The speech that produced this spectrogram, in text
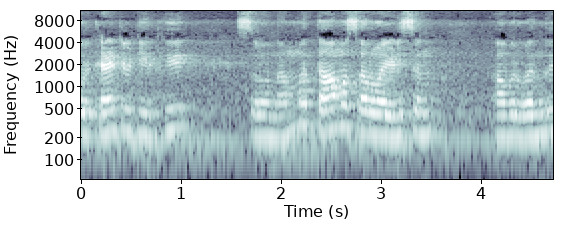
ஒரு கனெக்டிவிட்டி இருக்குது ஸோ நம்ம தாமஸ் ஆல்வா எடிசன் அவர் வந்து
